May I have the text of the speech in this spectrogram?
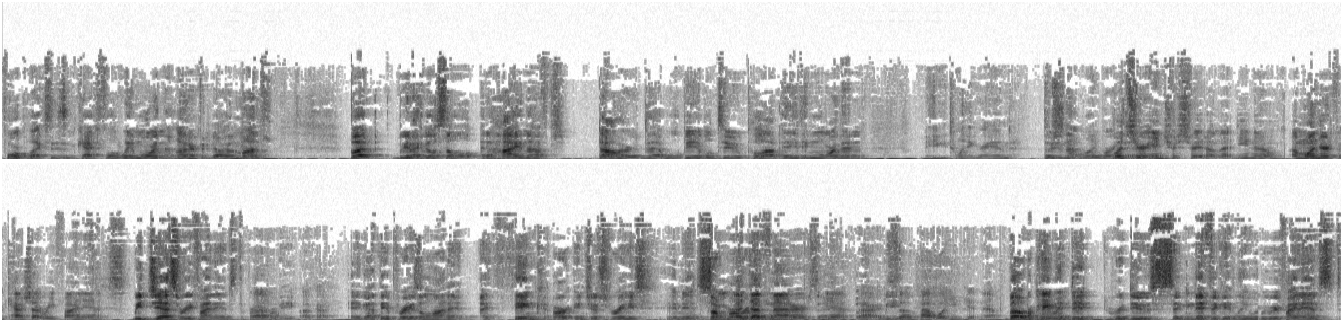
fourplexes and cash flow way more than 150 dollars a month? But we're not going to be able to sell at a high enough dollar that we'll be able to pull out anything more than maybe 20 grand So it's just not really worth What's it. your interest rate on that? Do you know? I'm wondering if a cash out refinance. we just refinanced the property. Oh, okay. And got the appraisal on it. I think our interest rate, I mean, it's somewhere It doesn't matter. Yeah. but All right. we- so about what you get now. But our payment did reduce significantly when we refinanced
